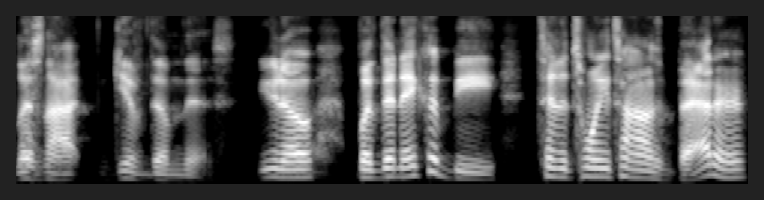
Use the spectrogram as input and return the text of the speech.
let's not give them this you know? But then they could be 10 to 20 times better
